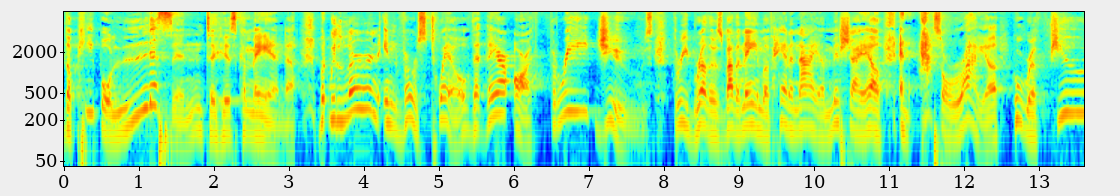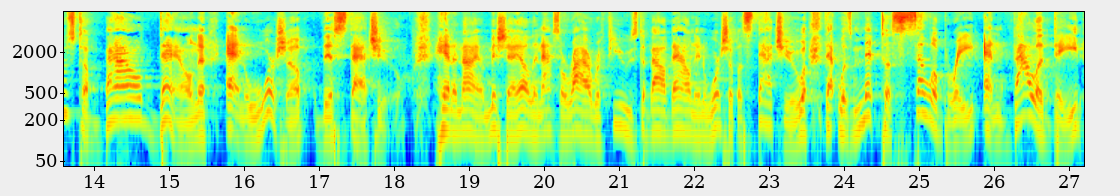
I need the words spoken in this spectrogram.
the people listen to his command. But we learn in verse 12 that there are three Jews, three brothers by the name of Hananiah, Mishael, and Azariah, who refused to bow down and worship this statue. Hananiah, Mishael, and Azariah refused to bow down and worship a statue that was meant to celebrate and validate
